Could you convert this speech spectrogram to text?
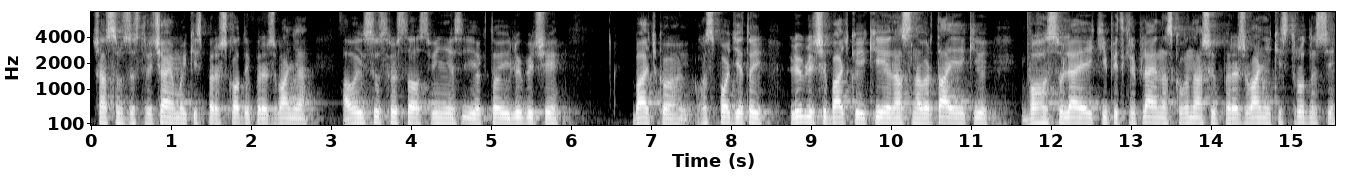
часом зустрічаємо якісь перешкоди, переживання, але Ісус Христос, Він є як той люблячий батько, Господь є той люблячий батько, який нас навертає, який благословляє, який підкріпляє нас, коли наші переживання, якісь трудності,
